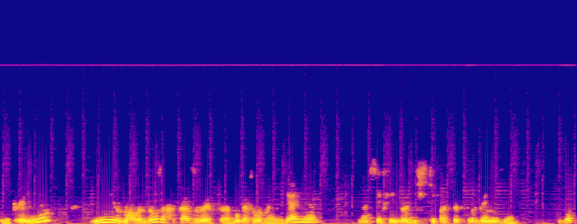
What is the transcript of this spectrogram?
микроэлемент, и в малых дозах оказывает благотворное влияние на все физиологические процессы в организме. Вот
